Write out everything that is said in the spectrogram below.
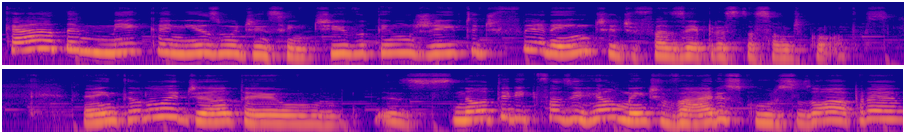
cada mecanismo de incentivo tem um jeito diferente de fazer prestação de contas. É, então não adianta eu, senão eu teria que fazer realmente vários cursos, ó, para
